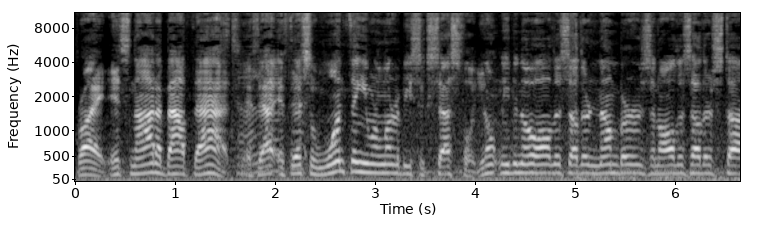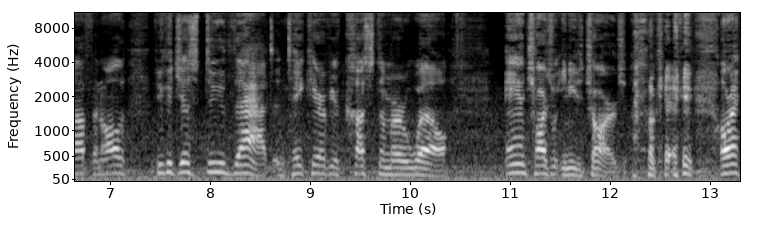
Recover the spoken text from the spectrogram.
Right. It's not about that. not if that if that's that. the one thing you want to learn to be successful, you don't need to know all this other numbers and all this other stuff and all. If you could just do that and take care of your customer well. And charge what you need to charge. Okay. All right.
